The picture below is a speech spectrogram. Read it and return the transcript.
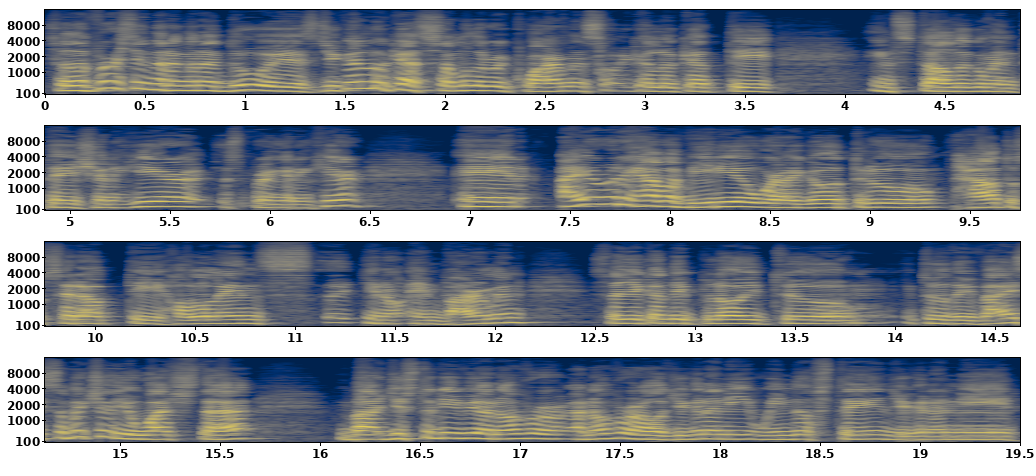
So the first thing that I'm going to do is you can look at some of the requirements. So you can look at the install documentation here, just bring it in here. And I already have a video where I go through how to set up the HoloLens you know, environment so you can deploy to, to the device. So make sure you watch that. But just to give you an, over, an overall, you're gonna need Windows 10, you're gonna need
